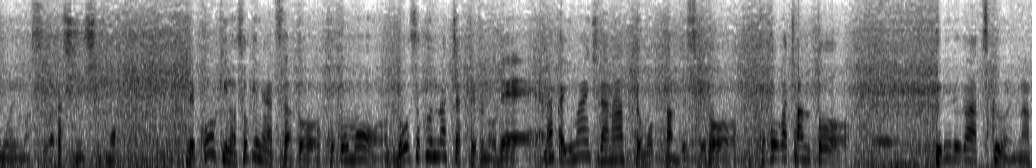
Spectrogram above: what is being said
思います。私自身も。で後期の初期のやつだとここも同色になっちゃってるのでなんかいまいちだなって思ったんですけどここがちゃんとグリルがつくようになっ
